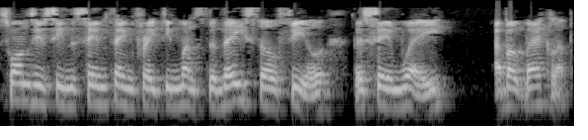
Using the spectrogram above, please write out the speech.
Swansea have seen the same thing for 18 months. Do they still feel the same way about their club?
